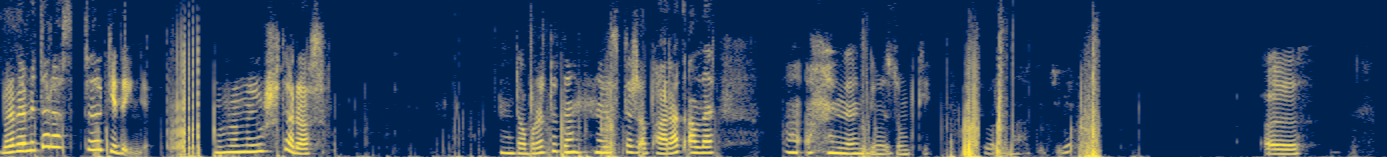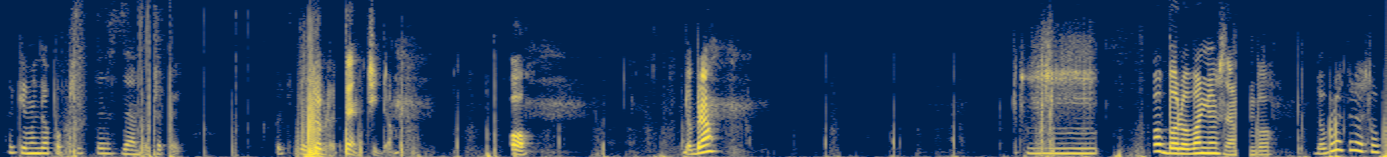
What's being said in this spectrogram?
Naprawiamy teraz, czy kiedy indziej? Możemy już teraz. Dobra, to ten jest też aparat, ale... a, Nie wiem, ząbki. Chyba. E, takie mega popsute zęby, czekaj. Dobra, ten ci dam. O. Dobra. Mm, O borowaniu zębu. Dobra, teraz tylko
